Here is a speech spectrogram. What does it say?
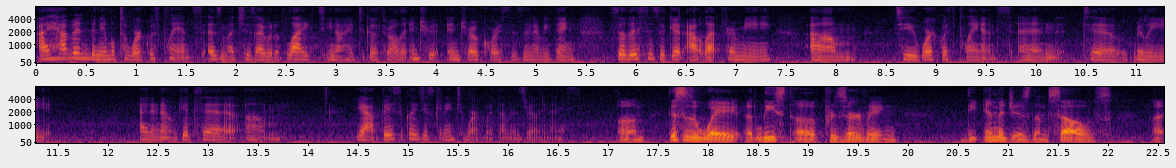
I haven't been able to work with plants as much as I would have liked. You know, I had to go through all the intro, intro courses and everything. So this is a good outlet for me um, to work with plants and to really, I don't know, get to, um, yeah, basically just getting to work with them is really nice. Um, this is a way at least of preserving the images themselves uh,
